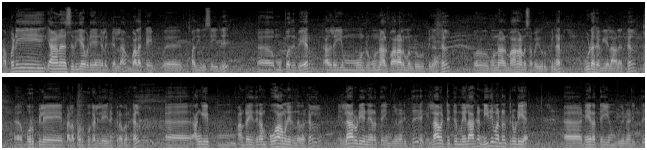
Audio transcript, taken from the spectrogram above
அப்படியான சிறிய விடயங்களுக்கெல்லாம் வழக்கை பதிவு செய்து முப்பது பேர் அதிலேயும் மூன்று முன்னாள் பாராளுமன்ற உறுப்பினர்கள் ஒரு முன்னாள் மாகாண சபை உறுப்பினர் ஊடகவியலாளர்கள் பொறுப்பிலே பல பொறுப்புகளிலே இருக்கிறவர்கள் அங்கே அன்றைய தினம் போகாமல் இருந்தவர்கள் எல்லாருடைய நேரத்தையும் வீணடித்து எல்லாவற்றுக்கும் மேலாக நீதிமன்றத்தினுடைய நேரத்தையும் வீணடித்து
